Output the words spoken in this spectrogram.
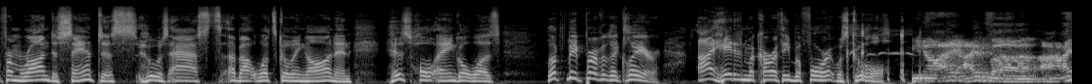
from Ron DeSantis, who was asked about what's going on, and his whole angle was let's be perfectly clear. I hated McCarthy before it was cool. you know, I, have uh, I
